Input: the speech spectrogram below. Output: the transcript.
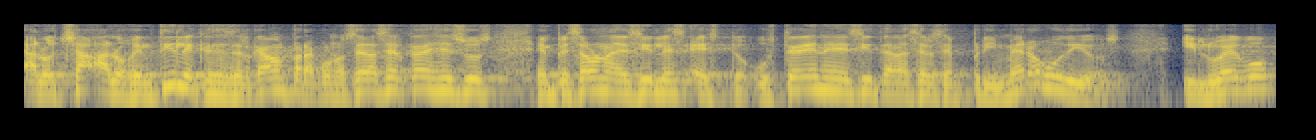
a a los gentiles que se acercaban para conocer acerca de Jesús, empezaron a decirles esto, ustedes necesitan hacerse primero judíos y luego,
